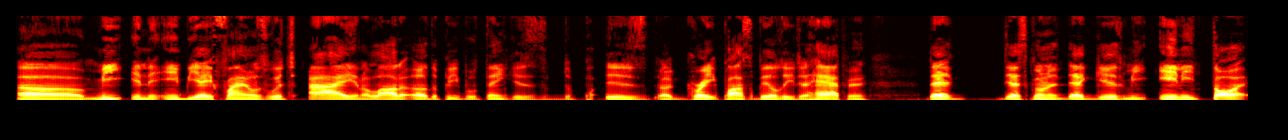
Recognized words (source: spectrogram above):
uh, meet in the NBA Finals, which I and a lot of other people think is the, is a great possibility to happen, that that's gonna that gives me any thought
